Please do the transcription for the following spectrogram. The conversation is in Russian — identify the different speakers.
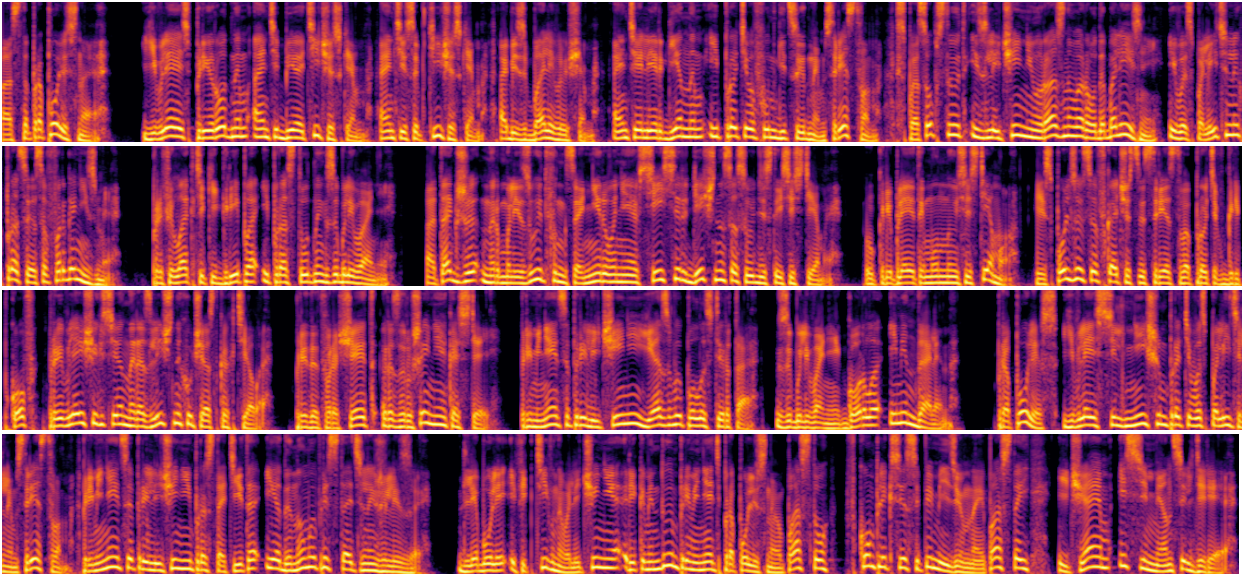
Speaker 1: Паста прополисная. Являясь природным антибиотическим, антисептическим, обезболивающим, антиаллергенным и противофунгицидным средством, способствует излечению разного рода болезней и воспалительных процессов в организме, профилактике гриппа и простудных заболеваний, а также нормализует функционирование всей сердечно-сосудистой системы. Укрепляет иммунную систему, используется в качестве средства против грибков, проявляющихся на различных участках тела, предотвращает разрушение костей, применяется при лечении язвы полости рта, заболеваний горла и миндалин. Прополис, являясь сильнейшим противовоспалительным средством, применяется при лечении простатита и аденомы предстательной железы. Для более эффективного лечения рекомендуем применять прополисную пасту в комплексе с эпимедиумной пастой и чаем из семян сельдерея.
